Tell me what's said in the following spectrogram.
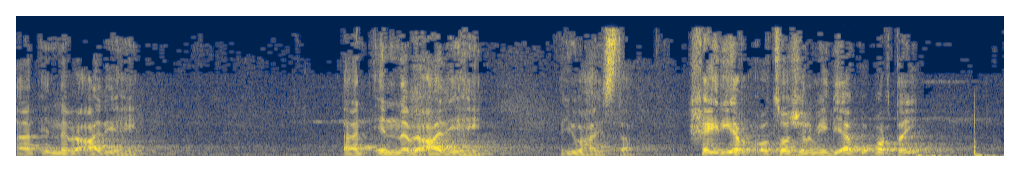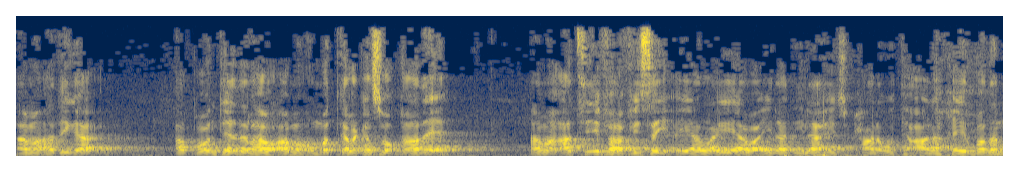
aan inaba caadi ahayn. Aan inaba caadi ahayn ayuu haystaa. Khayr yar ood social media ku qortay ama adiga aqoonteeda lahaw ama ummad kale ka soo qaadee ama aad sii faafisay ayaa laga yaabaa inaad ilaahay subxaanahu watacaala khayr badan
